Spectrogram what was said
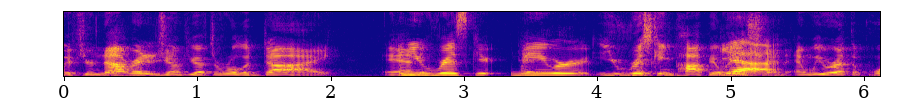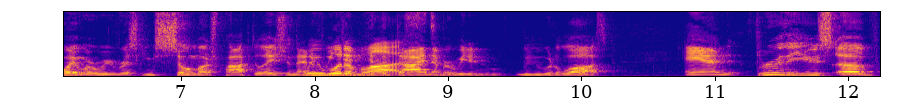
if you're not ready to jump, you have to roll a die, and, And you risk your. We and were. you're risking population, Yeah. and we were at the point where we were risking so much population that We if we would've didn't hit the die number, we didn't we would have lost. And through the use of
